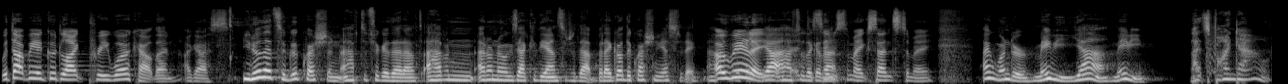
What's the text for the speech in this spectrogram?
Would that be a good like pre-workout then? I guess. You know, that's a good question. I have to figure that out. I haven't, I don't know exactly the answer to that, but I got the question yesterday. Oh, to look at- really? yeah, I have to it look at that. Seems to make sense to me. I wonder. Maybe. Yeah, maybe. Let's find out.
